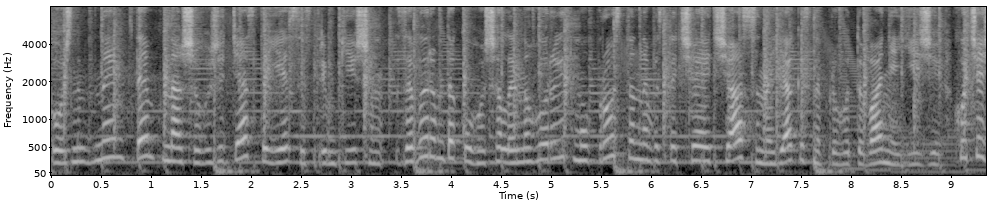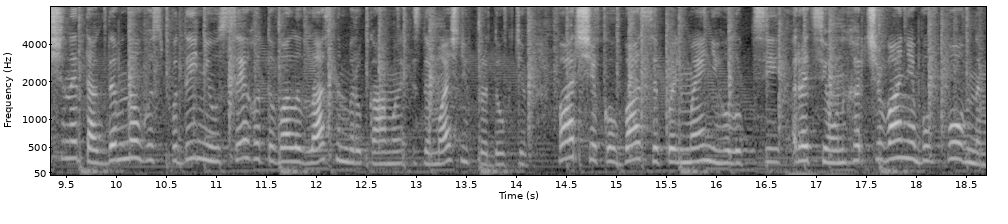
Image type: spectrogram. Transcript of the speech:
кожним днем темп нашого життя стає все стрімкішим. За виром такого шаленого ритму просто не вистачає часу на якісне приготування їжі. Хоча ще не так давно господині усе готували власними руками з домашніх продуктів: фарші, ковбаси, пельмені, голубці. Раціон харчування був повним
